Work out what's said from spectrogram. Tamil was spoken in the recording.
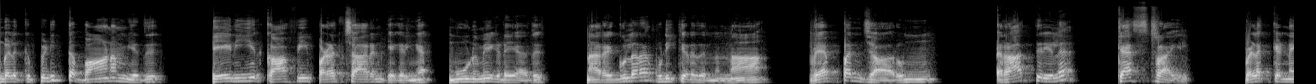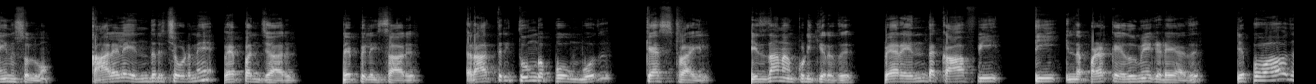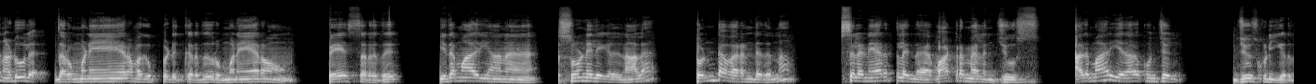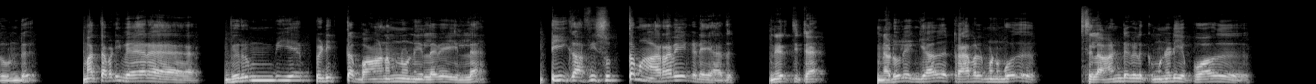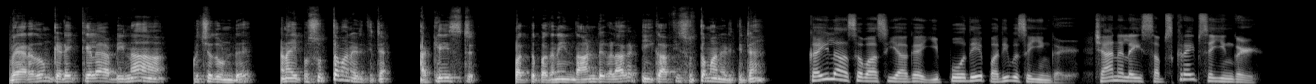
உங்களுக்கு பிடித்த பானம் எது? தேநீர் காஃபி பழச்சாறுன்னு கேட்குறீங்க மூணுமே கிடையாது. நான் ரெகுலராக குடிக்கிறது என்னென்னா வேப்பஞ்சாறும் ராத்திரியில் கேஸ்ட்ராயில் விளக்கெண்ணெய்னு சொல்லுவோம். காலையில் எந்திரிச்ச உடனே வேப்பஞ்சாறு வேப்பிலை சாறு ராத்திரி தூங்க போகும்போது கேஸ்ட்ராயில் இதுதான் நான் குடிக்கிறது. வேற எந்த காஃபி டீ இந்த பழக்கம் எதுவுமே கிடையாது. எப்போவாவது நடுவில் இந்த ரொம்ப நேரம் வகுப்பு எடுக்கிறது ரொம்ப நேரம் பேசுறது இதை மாதிரியான சூழ்நிலைகள்னால தொண்டை வறண்டதுன்னா சில நேரத்தில் இந்த வாட்டர் மேலன் ஜூஸ் அது மாதிரி ஏதாவது கொஞ்சம் ஜூஸ் குடிக்கிறது உண்டு. மற்றபடி வேற விரும்பிய பிடித்த பானம்னு ஒன்று இல்லவே இல்லை. டீ காஃபி சுத்தமாக அறவே கிடையாது. நிறுத்திட்டேன். நடுவில் எங்கேயாவது ட்ராவல் பண்ணும்போது சில ஆண்டுகளுக்கு முன்னாடி எப்போவாவது வேற எதுவும் கிடைக்கல அப்படின்னா குடிச்சது உண்டு. ஆனால் இப்போ சுத்தமாக நிறுத்திட்டேன். அட்லீஸ்ட் பத்து பதினைந்து ஆண்டுகளாக டீ காஃபி சுத்தமாக நிறுத்திட்டேன். கைலாசவாசியாக இப்போதே பதிவு செய்யுங்கள். சேனலை சப்ஸ்கிரைப் செய்யுங்கள்.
